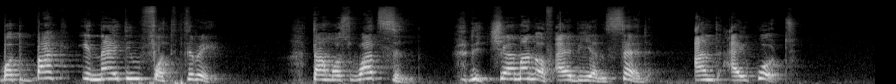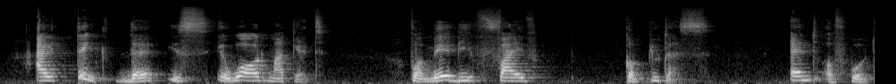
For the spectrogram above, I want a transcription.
But back in 1943, Thomas Watson the chairman of IBM said, and I quote, I think there is a world market for maybe five computers. End of quote.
